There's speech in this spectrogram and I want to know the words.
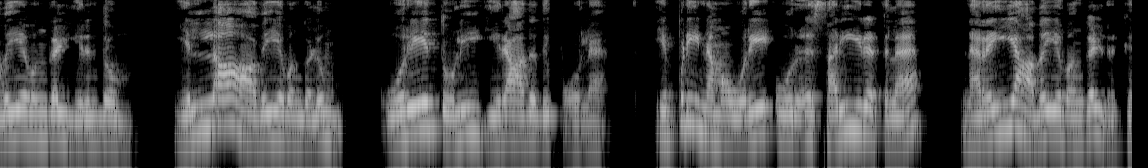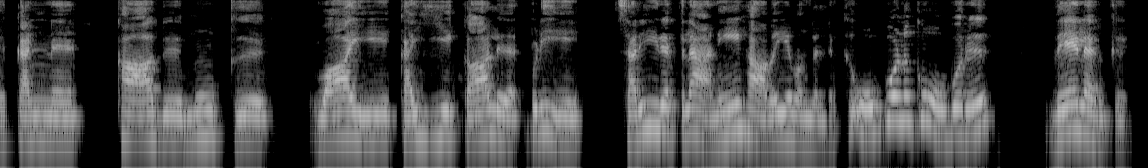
அவயவங்கள் இருந்தும் எல்லா அவயவங்களும் ஒரே தொழில் இராதது போல. எப்படி நம்ம ஒரே ஒரு சரீரத்துல நிறைய அவயவங்கள் இருக்கு. கண்ணு காது மூக்கு வாய் கை காலு இப்படி சரீரத்துல அநேக அவயவங்கள் இருக்கு. ஒவ்வொன்றுக்கும் ஒவ்வொரு வேலை இருக்கு.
